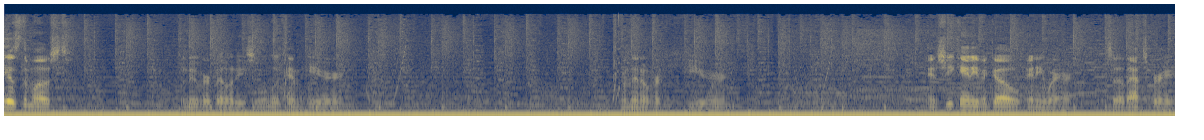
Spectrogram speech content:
He is the most maneuverability, so we'll move him here. And then over here. And she can't even go anywhere. So that's great.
